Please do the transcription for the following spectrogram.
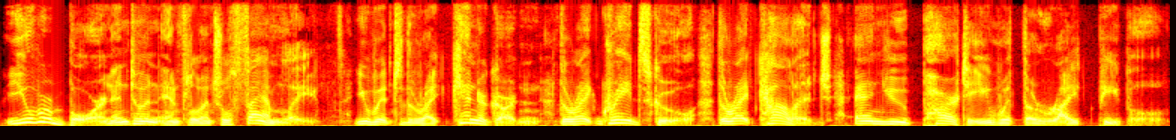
You were born into an influential family. You went to the right kindergarten, the right grade school, the right college, and you party with the right people.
